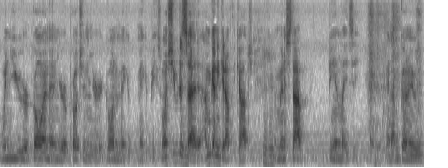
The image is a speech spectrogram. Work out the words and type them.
when you're going and you're approaching and you're going to make a make a piece. Once you've decided, I'm going to get off the couch, Mm-hmm. I'm going to stop being lazy, and I'm going to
